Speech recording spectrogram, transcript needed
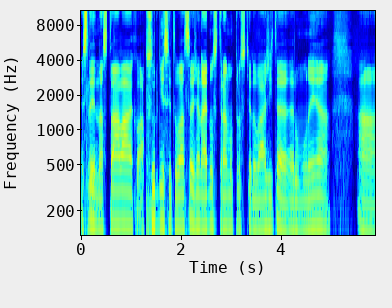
jestli nastává jako absurdní situace, že na jednu stranu prostě dovážíte Rumuny a, a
